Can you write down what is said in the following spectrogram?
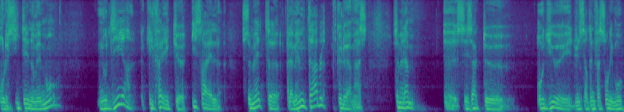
pour le citer nommément, nous dire qu'il fallait que Israël se mette à la même table que le Hamas. C'est Madame, euh, ces actes euh, odieux et d'une certaine façon les mots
